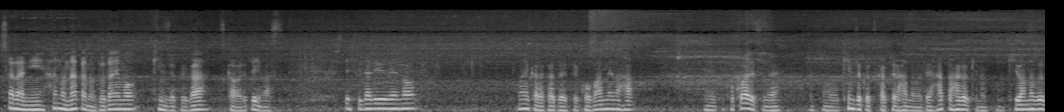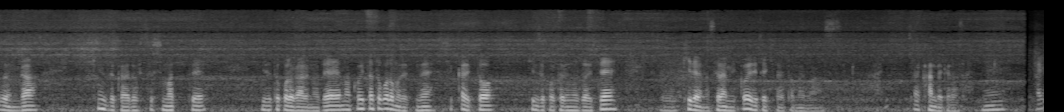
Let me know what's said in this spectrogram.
さらに歯の中の土台も金属が使われています。そして左上の前から数えて5番目の歯、えー、とここはですね金属を使ってる歯なので歯と歯茎の際の部分が金属が露出してしまっているところがあるので、まあ、こういったところもですねしっかりと金属を取り除いて、えー、綺麗なセラミックを入れていきたいと思います、はい、じゃあ噛んでくださいね。はい、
